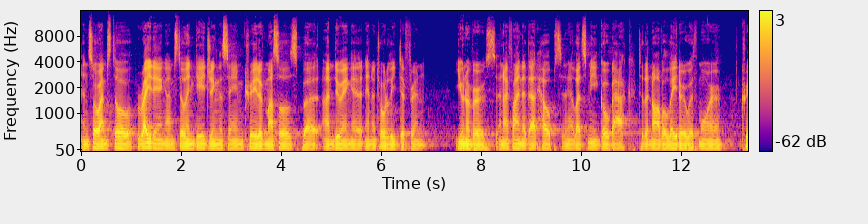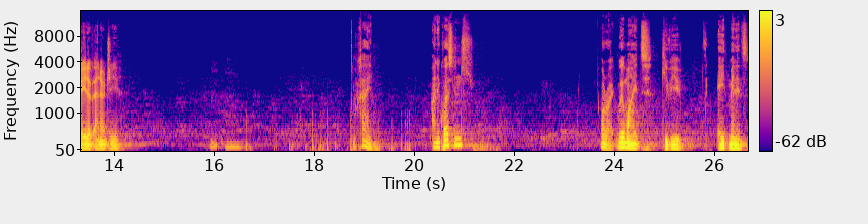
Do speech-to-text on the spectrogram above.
And so I'm still writing, I'm still engaging the same creative muscles, but I'm doing it in a totally different universe. And I find that that helps and it lets me go back to the novel later with more creative energy. Okay. Any questions? All right, we might give you eight minutes.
